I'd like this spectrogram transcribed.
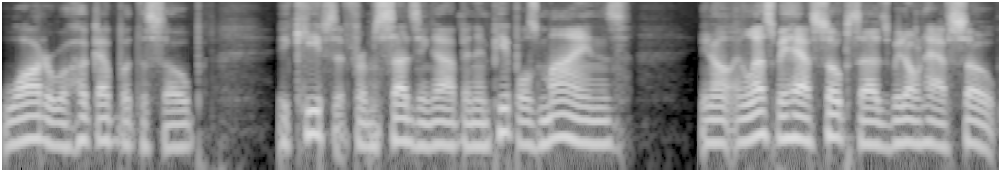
water will hook up with the soap. It keeps it from sudsing up, and in people's minds, you know, unless we have soap suds, we don't have soap.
